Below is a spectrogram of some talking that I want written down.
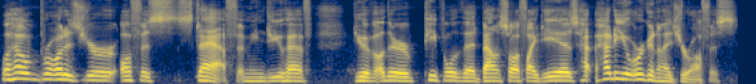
Well, how broad is your office staff? I mean, do you have do you have other people that bounce off ideas? How, how do you organize your office?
